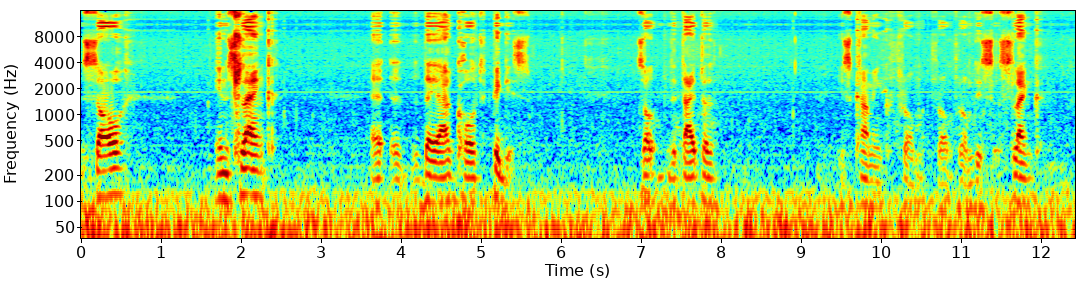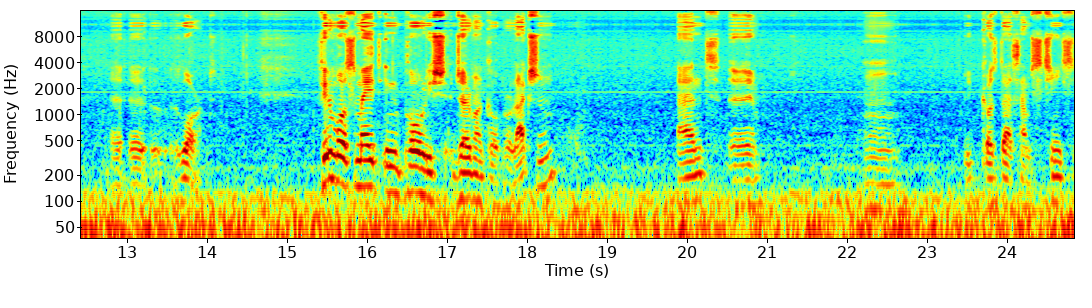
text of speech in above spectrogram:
so, in slang, uh, they are called piggies. So the title is coming from from from this slang word. Film was made in Polish-German co-production and uh, mm, because there are some scenes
